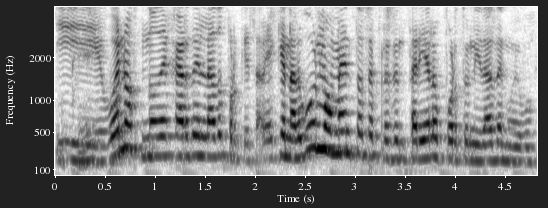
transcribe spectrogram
y bueno, no dejar de lado porque sabía que en algún momento se presentaría la oportunidad de nuevo.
